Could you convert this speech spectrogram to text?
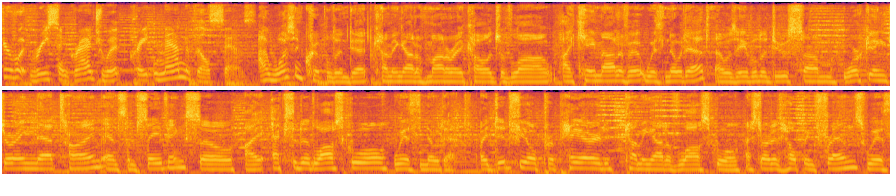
Hear what recent graduate Creighton Mandeville says. I wasn't crippled in debt coming out of Monterey College of Law. I came out of it with no debt. I was able to do some working during that time and some savings, so I exited law school with no debt. I did feel prepared coming out of law school. I started helping friends with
